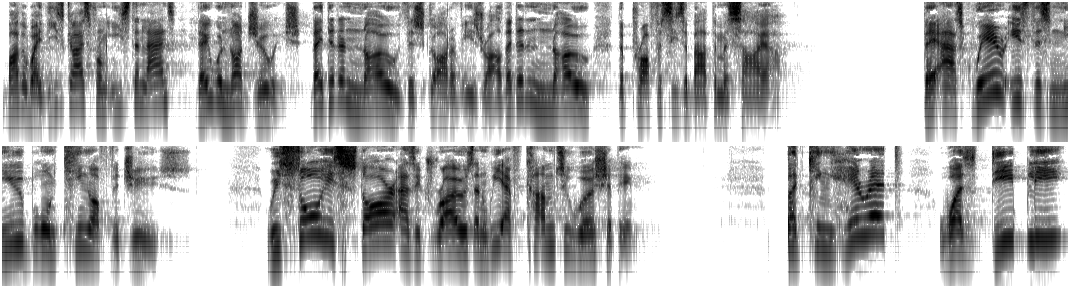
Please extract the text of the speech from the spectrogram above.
by the way, these guys from eastern lands, they were not Jewish. They didn't know this God of Israel. They didn't know the prophecies about the Messiah. They asked, Where is this newborn king of the Jews? We saw his star as it rose, and we have come to worship him. But King Herod was deeply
